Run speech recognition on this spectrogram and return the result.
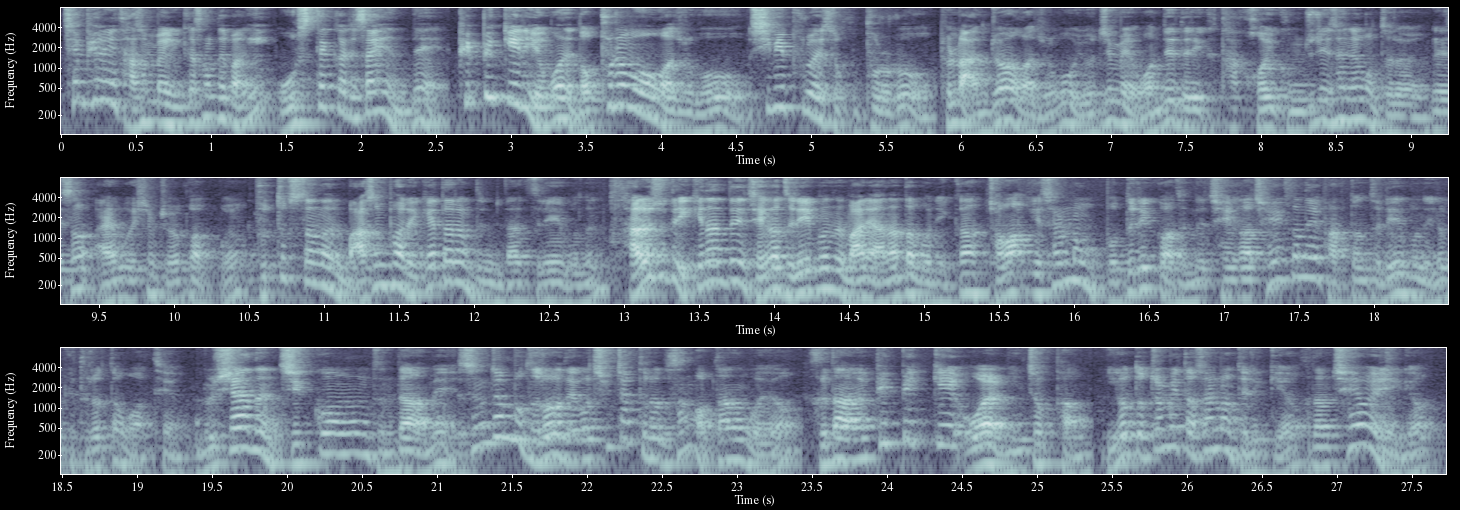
챔피언이 5명이니까 상대방이 5스택까지 쌓이는데 피8킬이 요번에 너프를 먹어가지고 12%에서 9%로 별로 안 좋아가지고 요즘에 원딜들이 다 거의 굶주린 사냥꾼 들어요. 그래서 알고 계시면 좋을 것 같고요. 부특성은 마순팔이 깨달음 듭니다 드레이브는 다를 수도 있긴 한데 제가 드레이브를 많이 안 하다 보니까 정확히 설명 못 드릴 것 같은데 제가 최근에 봤던 드레이브는 이렇게 들었던 것 같아요. 루시아는 직공 든 다음에 승전부 들어도 되고 침착 들어도 상관없다는 거예요. 그 다음에 피8킬 5할 민첩함. 이것도 좀 이따 설명드릴게요. 그 다음 최후의 일격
